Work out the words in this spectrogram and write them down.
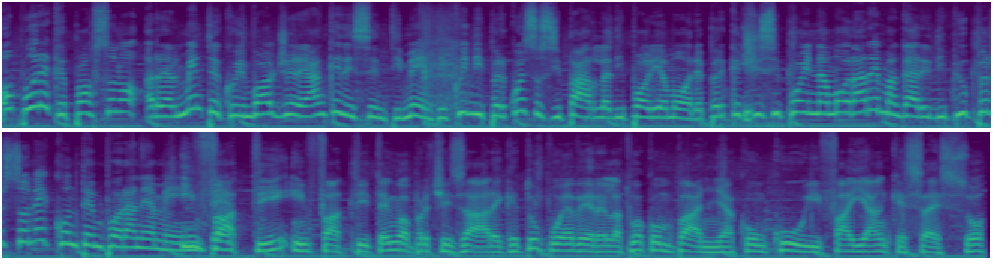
oppure che possono realmente coinvolgere anche dei sentimenti. Quindi per questo si parla di poliamore, perché ci si può innamorare magari di più persone contemporaneamente. Infatti, infatti, tengo a precisare che tu puoi avere la tua compagna con cui fai anche sesso,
